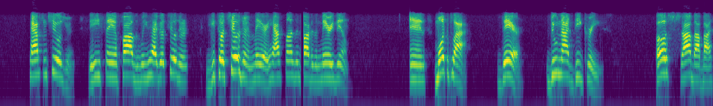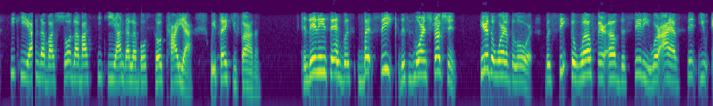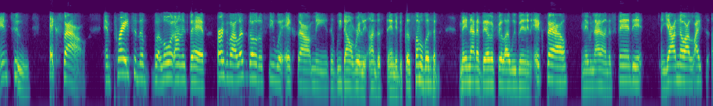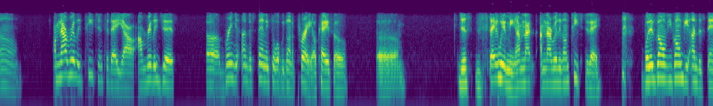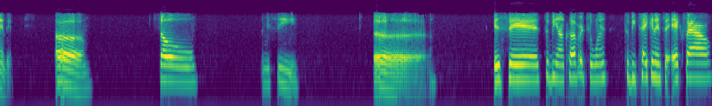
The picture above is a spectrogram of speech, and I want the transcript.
have some children. Then he's saying, fathers, when you have your children, get your children married, have sons and daughters, and marry them, and multiply. There, do not decrease. Oh, we thank you, Father. And then he says, but but seek. This is more instruction. Hear the word of the Lord but seek the welfare of the city where I have sent you into exile and pray to the, Lord on his behalf. First of all, let's go to see what exile means if we don't really understand it, because some of us have, may not have ever feel like we've been in exile, maybe not understand it. And y'all know I like to um, I'm not really teaching today, y'all. I'm really just uh bringing understanding to what we're gonna pray. Okay, so um, just stay with me. I'm not I'm not really gonna teach today but it's gonna you're gonna get understanding. Um. Uh, so let me see. Uh, it says to be uncovered, to win, to be taken into exile.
